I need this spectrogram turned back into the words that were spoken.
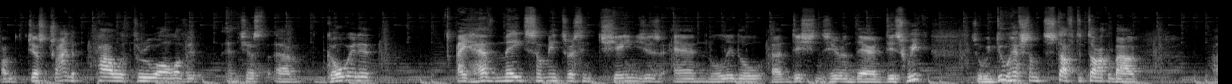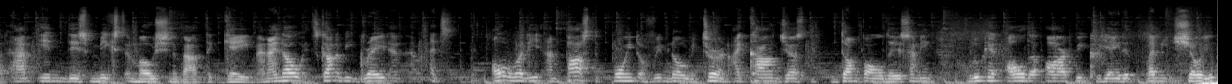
I'm just trying to power through all of it and just um, go with it. I have made some interesting changes and little additions here and there this week, so we do have some stuff to talk about. But I'm in this mixed emotion about the game, and I know it's gonna be great, and it's already I'm past the point of no return. I can't just dump all this. I mean, look at all the art we created. Let me show you.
